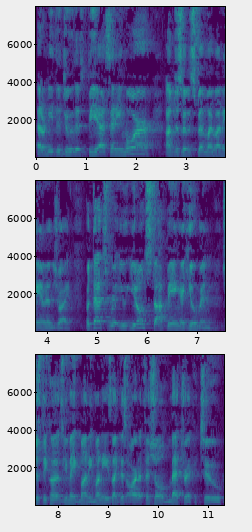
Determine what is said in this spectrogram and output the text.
I don't need to do this BS anymore. I'm just going to spend my money and enjoy. But that's re- you. You don't stop being a human just because you make money. Money is like this artificial metric to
